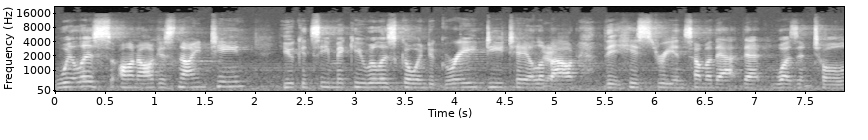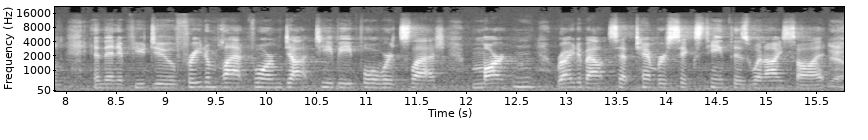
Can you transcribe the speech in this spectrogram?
Willis on August 19th, you can see Mickey Willis go into great detail Yeah. about the history and some of that that wasn't told. And then if you do freedomplatform.tv forward slash Martin, right about September 16th is when I saw it Yeah.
